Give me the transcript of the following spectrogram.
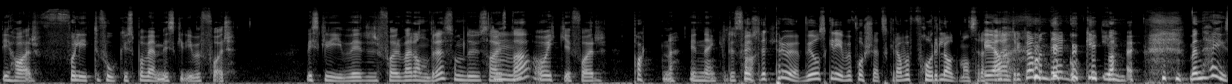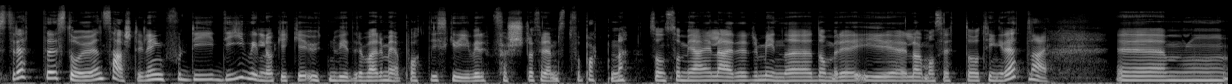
vi har for lite fokus på hvem vi skriver for vi skriver for hverandre, som du sa i mm. stad, mm. og ikke for partene i den enkelte sak. Høyesterett prøver jo å skrive forsettskravet for lagmannsretten, ja. inntrykk men det går ikke inn. men Høyesterett eh, står jo i en særstilling, fordi de vil nok ikke uten videre være med på at de skriver først og fremst for partene, sånn som jeg lærer mine dommere i lagmannsrett og tingrett. Nei. Um,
